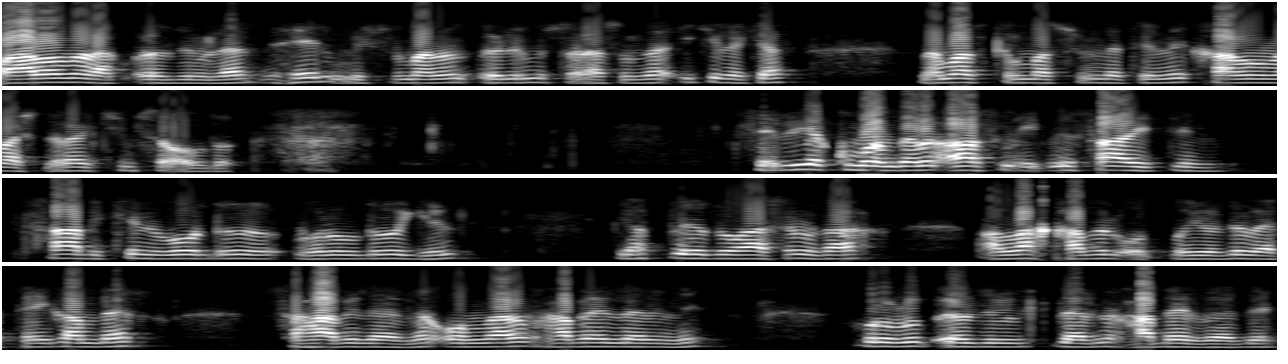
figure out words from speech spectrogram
bağlanarak öldürülen her Müslümanın ölümü sırasında iki rekat namaz kılma sünnetini kanunlaştıran kimse oldu. Seriye kumandanı Asım İbni Said'in Sabit'in vurduğu, vurulduğu gün yaptığı duasını da Allah kabul buyurdu ve peygamber sahabilerine onların haberlerini vurulup öldürüldüklerini haber verdi.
